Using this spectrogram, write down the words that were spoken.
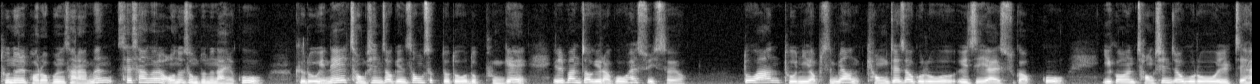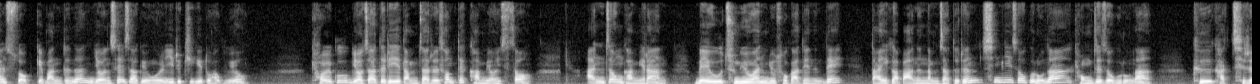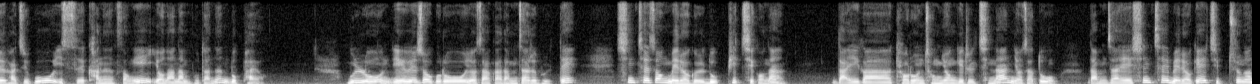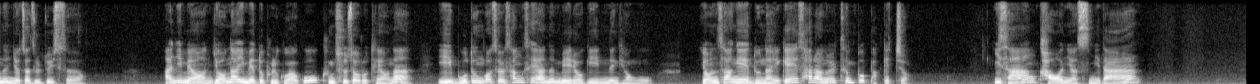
돈을 벌어본 사람은 세상을 어느 정도는 알고 그로 인해 정신적인 성숙도도 높은 게 일반적이라고 할 수 있어요. 또한 돈이 없으면 경제적으로 의지할 수가 없고 이건 정신적으로 일제할 수 없게 만드는 연쇄작용을 일으키기도 하고요. 결국 여자들이 남자를 선택하며 있어 안정감이란 매우 중요한 요소가 되는데 나이가 많은 남자들은 심리적으로나 경제적으로나 그 가치를 가지고 있을 가능성이 연하남보다는 높아요. 물론 예외적으로 여자가 남자를 볼 때 신체적 매력을 높이 치거나 나이가 결혼 정년기를 지난 여자도 남자의 신체 매력에 집중하는 여자들도 있어요. 아니면 연하임에도 불구하고 금수저로 태어나 이 모든 것을 상쇄하는 매력이 있는 경우 연상의 누나에게 사랑을 듬뿍 받겠죠. 이상 가원이었습니다.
